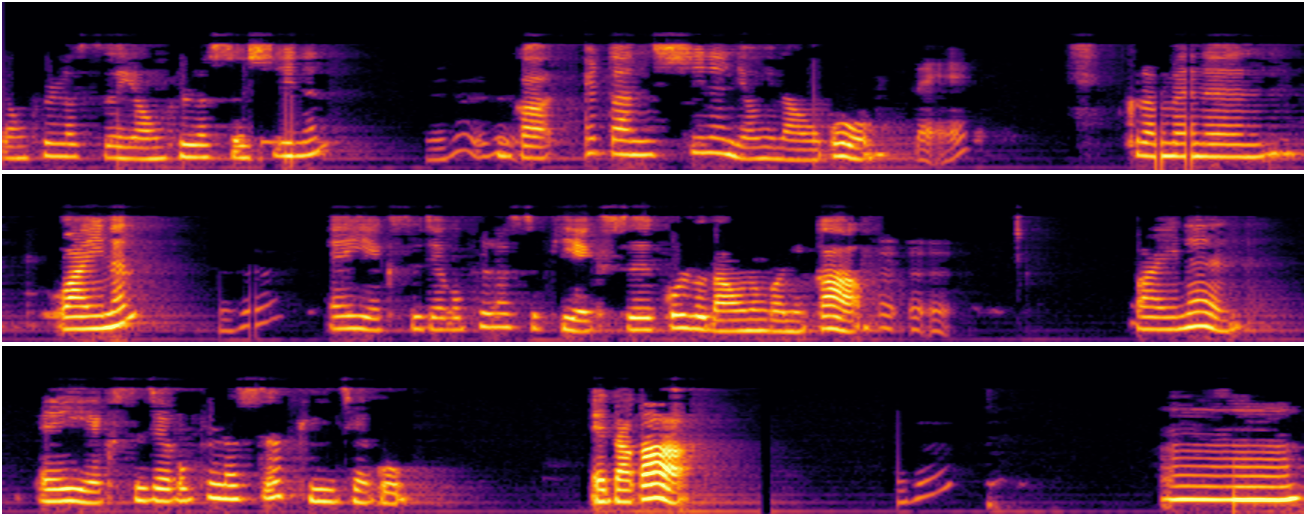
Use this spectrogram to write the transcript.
0 플러스 0 플러스 C는. 그러니까 일단 C는 0이 나오고 네. 그러면은 Y는. AX제곱 플러스 BX 꼴로 나오는 거니까 응, 응, 응. Y는 AX제곱 플러스 B제곱 에다가. 음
